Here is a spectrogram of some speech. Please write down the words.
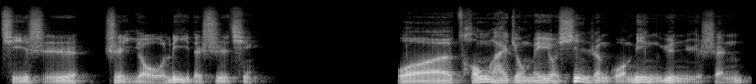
其实是有利的事情。我从来就没有信任过命运女神，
